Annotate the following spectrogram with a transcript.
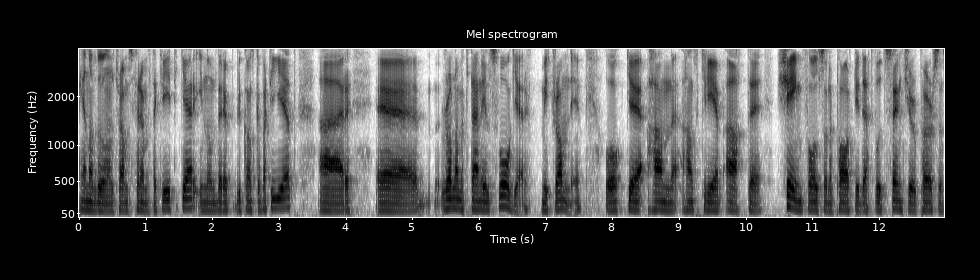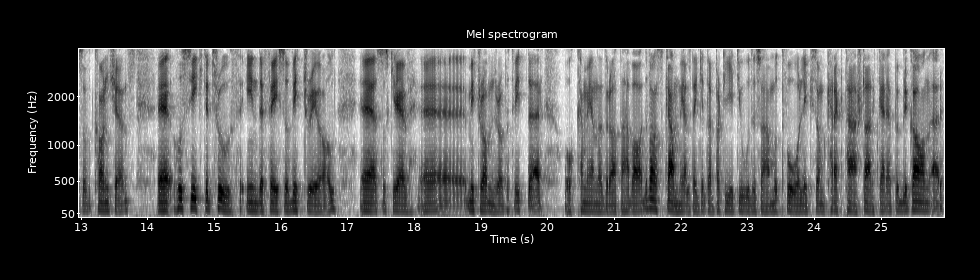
En av Donald Trumps främsta kritiker inom det republikanska partiet är eh, Ronna McDaniels svåger, Mitt Romney. Och eh, han, han skrev att eh, shame falls on a party that would censure persons of conscience eh, who seek the truth in the face of vitriol. Eh, så skrev eh, Mitt Romney då på Twitter. Och han menade då att det här var, det var en skam helt enkelt att partiet gjorde så här mot två liksom karaktärstarka republikaner.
